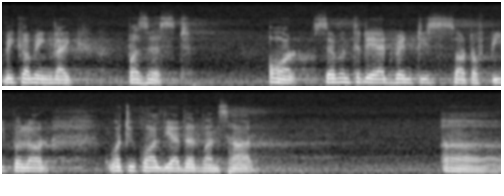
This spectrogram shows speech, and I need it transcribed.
becoming like possessed, or Seventh day Adventist sort of people, or what you call the other ones are uh,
